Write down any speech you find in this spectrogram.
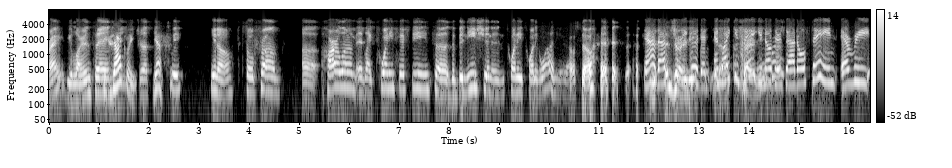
right? You learn things. Exactly. You just yes. tweak. You know, so from uh, Harlem in like 2015 to the Venetian in 2021. You know, so it's, yeah, that's it's pretty good. And and know, like you say, you know, there's that old saying: every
